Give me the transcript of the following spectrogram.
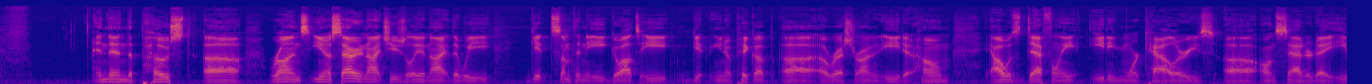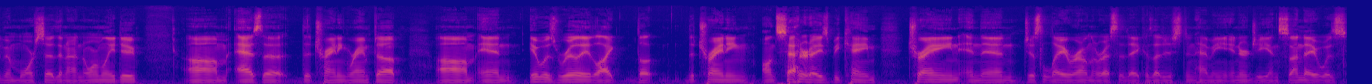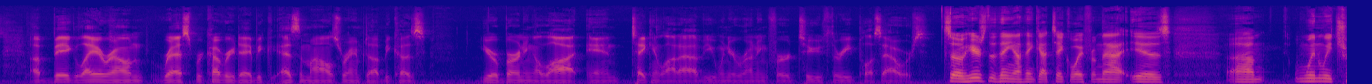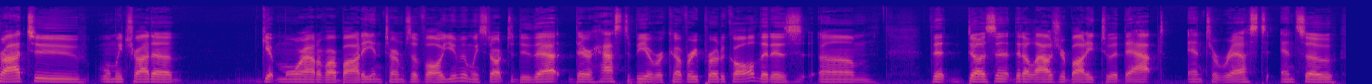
And then the post uh, runs, you know, Saturday night's usually a night that we get something to eat, go out to eat, get you know pick up uh, a restaurant and eat at home. I was definitely eating more calories uh, on Saturday, even more so than I normally do, um, as the the training ramped up. Um, and it was really like the the training on Saturdays became train and then just lay around the rest of the day because I just didn't have any energy. And Sunday was a big lay around rest recovery day as the miles ramped up because you're burning a lot and taking a lot out of you when you're running for two, three plus hours. So here's the thing I think I take away from that is um, when we try to when we try to get more out of our body in terms of volume and we start to do that, there has to be a recovery protocol that is um, that doesn't that allows your body to adapt and to rest. And so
